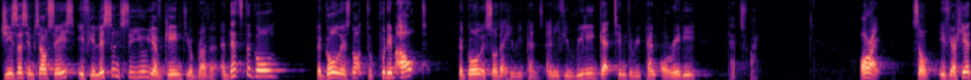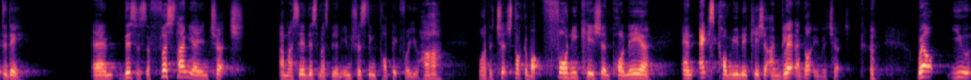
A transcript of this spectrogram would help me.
Jesus himself says, if he listens to you, you have gained your brother. And that's the goal. The goal is not to put him out, the goal is so that he repents. And if you really get him to repent already, that's fine. All right, so if you're here today and this is the first time you're in church, I must say this must be an interesting topic for you. Ha! Well, the church talk about fornication, porneia, and excommunication. I'm glad I'm not in the church. well, you,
